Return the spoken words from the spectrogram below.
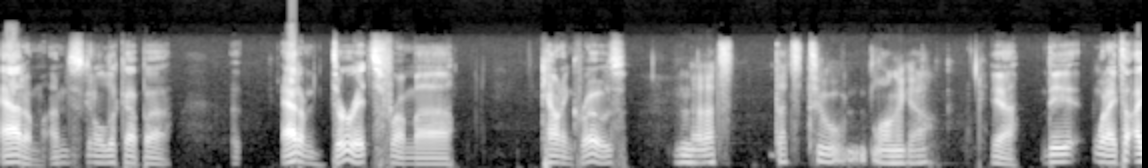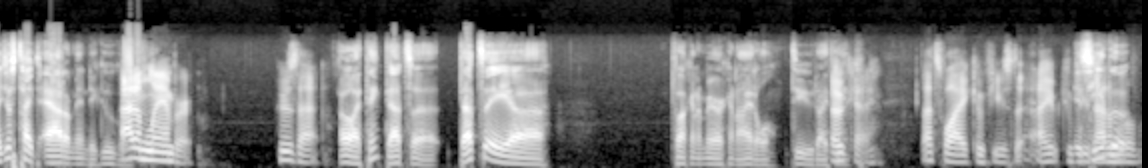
Adam. I'm just gonna look up uh, uh, Adam Duritz from uh, Counting Crows. No, that's that's too long ago. Yeah. The when I t- I just typed Adam into Google. Adam Lambert. Who's that? Oh, I think that's a that's a uh, fucking American Idol dude. I think Okay, that's why I confused it. I confused he Adam. the-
